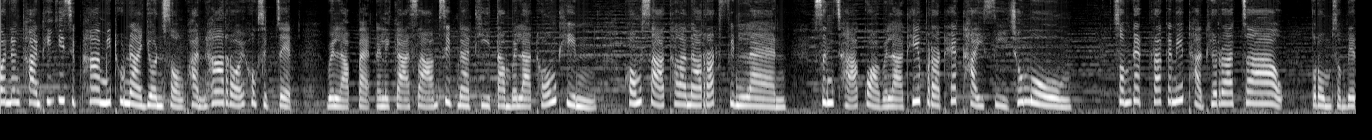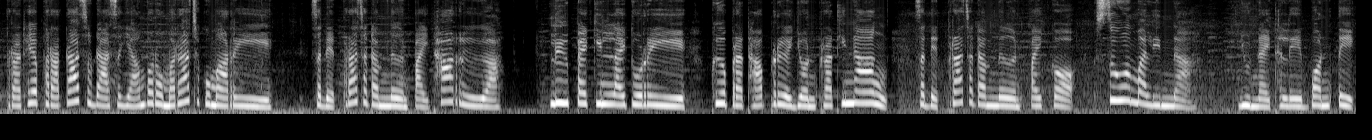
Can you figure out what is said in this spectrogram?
วันอังคารที่ 25 มิถุนายน 2567 เวลา 8 นาฬิกา 30 นาทีตามเวลาท้องถิ่น ของสาธารณรัฐฟินแลนด์ ซึ่งช้ากว่าเวลาที่ประเทศไทย 4 ชั่วโมง สมเด็จพระนิษฐาธิราชเจ้า กรมสมเด็จพระเทพรัตนราชสุดาสยามบรมราชกุมารี เสด็จพระราชดำเนินไปท่าเรือลือไปกินไลตุรี เพื่อประทับเรือยนต์พระที่นั่ง เสด็จพระราชดำเนินไปเกาะซัวมาลินนาอยู่ในทะเลบอลติก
